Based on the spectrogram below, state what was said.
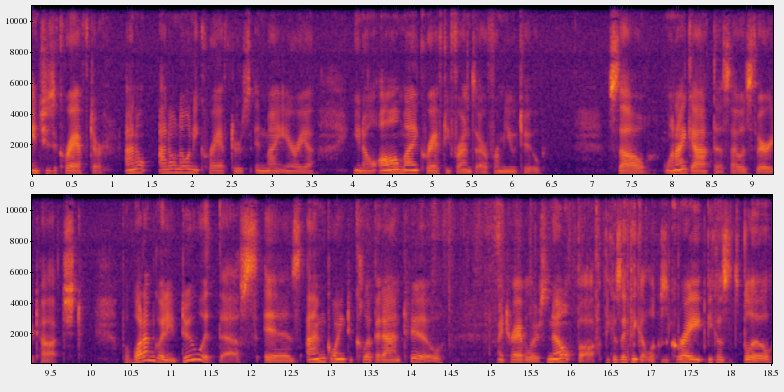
And she's a crafter. I don't I don't know any crafters in my area. You know, all my crafty friends are from YouTube. So when I got this, I was very touched. But what I'm going to do with this is I'm going to clip it on onto my Traveler's Notebook because I think it looks great because it's blue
